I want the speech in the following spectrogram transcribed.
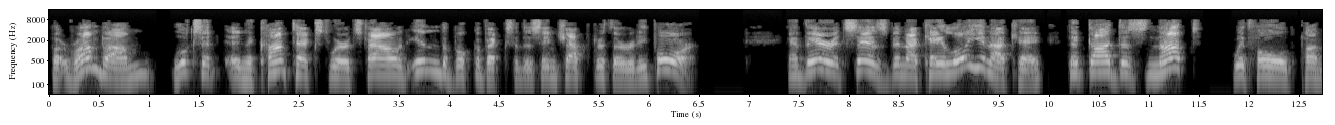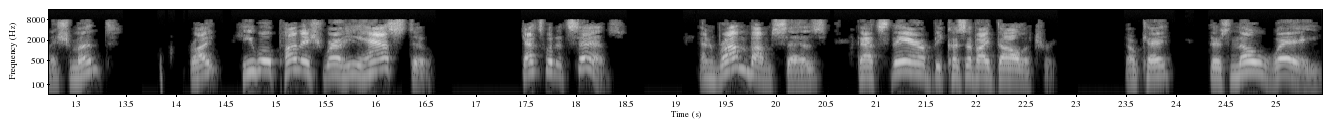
But Rambam looks at in the context where it's found in the book of Exodus in chapter 34. And there it says, Vinake lo yinake, that God does not withhold punishment, right? He will punish where he has to. That's what it says. And Rambam says that's there because of idolatry. Okay? There's no way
